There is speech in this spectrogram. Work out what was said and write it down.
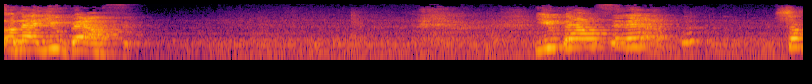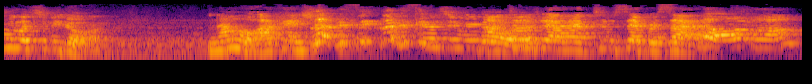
So now you bouncing. You bouncing out? Show me what you be doing. No, I can't show Let me see. Let me see what you be doing. I told you I have two separate sides. Uh-huh.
